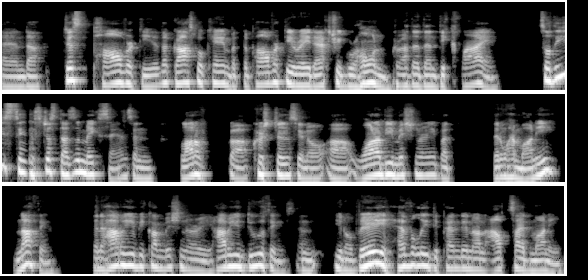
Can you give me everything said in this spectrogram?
And uh, just poverty the gospel came but the poverty rate actually grown rather than decline. So these things just doesn't make sense. And a lot of uh, christians you know uh, want to be missionary but they don't have money nothing. And how do you become missionary? How do you do things? And you know very heavily dependent on outside money.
